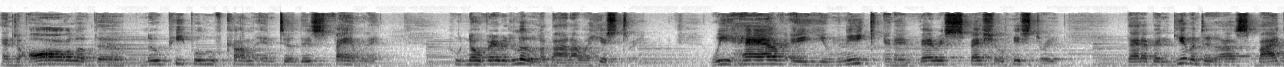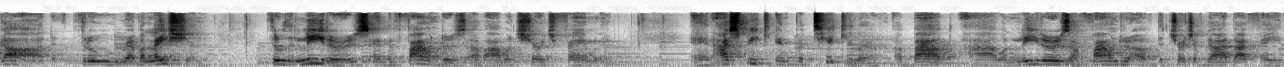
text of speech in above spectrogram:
and to all of the new people who've come into this family who know very little about our history. We have a unique and a very special history that have been given to us by God through revelation, through the leaders and the founders of our church family. And I speak in particular about our leaders, our founder of the Church of God by Faith,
